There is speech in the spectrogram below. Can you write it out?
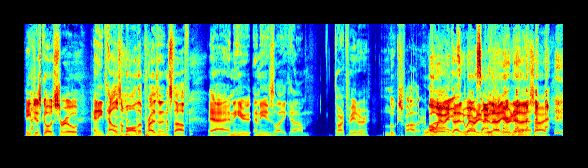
he just goes through and he tells them all the president stuff. Yeah, and he and he's like, um, Darth Vader, Luke's father. Oh wait, wait, that, we already sorry. knew that. You already knew that. Sorry,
